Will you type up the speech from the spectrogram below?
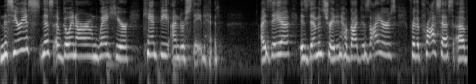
And the seriousness of going our own way here can't be understated. Isaiah is demonstrating how God desires for the process of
